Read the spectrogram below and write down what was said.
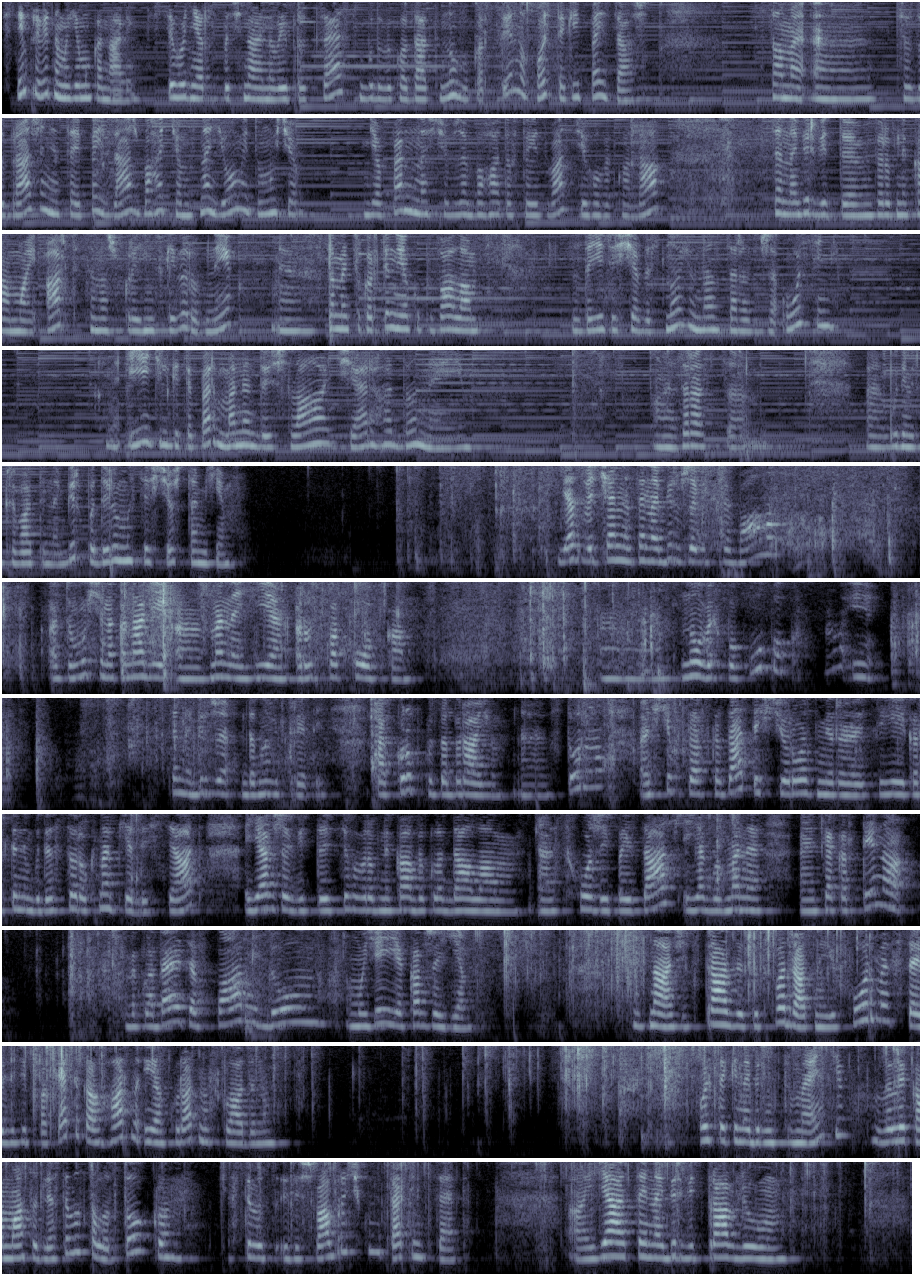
Всім привіт на моєму каналі! Сьогодні я розпочинаю новий процес, буду викладати нову картину, ось такий пейзаж. Саме е, це зображення, цей пейзаж багатьом знайомий, тому що я впевнена, що вже багато хто із вас його викладав. Це набір від е, виробника MyArt, це наш український виробник. Е, саме цю картину я купувала, здається, ще весною. У нас зараз вже осінь. І тільки тепер в мене дійшла черга до неї. Е, Зараз е, е, будемо відкривати набір, подивимося, що ж там є. Я, звичайно, цей набір вже відкривала, тому що на каналі в мене є розпаковка нових покупок. Ну і цей набір вже давно відкритий. Так, коробку забираю е, в сторону. Ще хотіла сказати, що розмір е, цієї картини буде 40 на 50. Я вже від цього виробника викладала е, схожий пейзаж, і якби в мене ця картина викладається в пару до моєї, яка вже є. Значить, стрази тут квадратної форми, все в зіп-пакетиках гарно і акуратно складено. Ось такий набір інструментів, велика маса для стилуса, лоток, стилус зі шваброчкою та пінцет. Я цей набір відправлю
